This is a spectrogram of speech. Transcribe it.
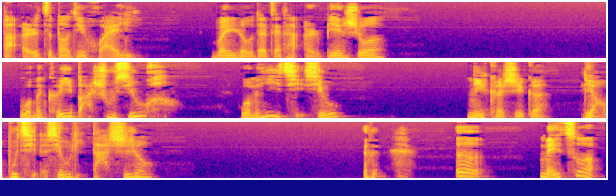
把儿子抱进怀里，温柔的在他耳边说。我们可以把树修好，我们一起修。你可是个了不起的修理大师哦。嗯，没错。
